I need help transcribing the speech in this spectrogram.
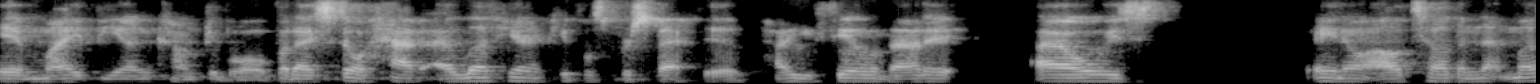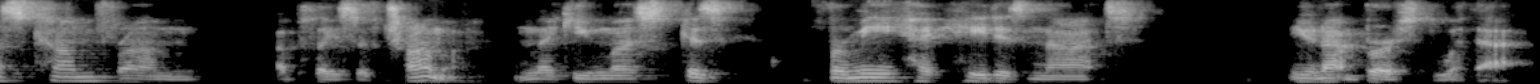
it might be uncomfortable, but I still have I love hearing people's perspective, how you feel about it. I always, you know, I'll tell them that must come from a place of trauma. Like you must, because for me, hate is not, you're not burst with that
